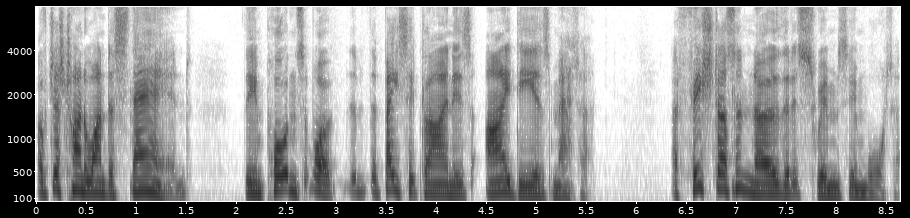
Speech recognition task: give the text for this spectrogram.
of just trying to understand the importance. Well, the, the basic line is ideas matter. A fish doesn't know that it swims in water.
